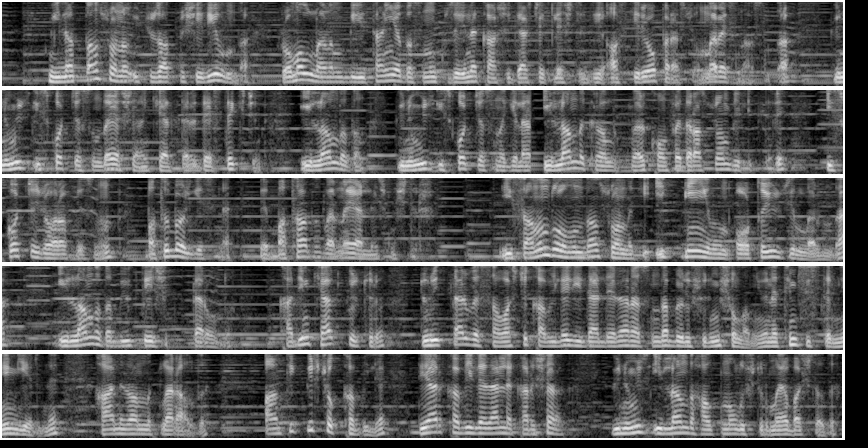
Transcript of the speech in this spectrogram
Milattan sonra 367 yılında Romalıların Britanya adasının kuzeyine karşı gerçekleştirdiği askeri operasyonlar esnasında günümüz İskoçya'sında yaşayan Keltlere destek için İrlanda'dan günümüz İskoçya'sına gelen İrlanda Krallıkları Konfederasyon Birlikleri İskoçya coğrafyasının batı bölgesine ve batı adalarına yerleşmiştir. İsa'nın doğumundan sonraki ilk bin yılın orta yüzyıllarında İrlanda'da büyük değişiklikler oldu. Kadim Kelt kültürü Druidler ve savaşçı kabile liderleri arasında bölüşülmüş olan yönetim sisteminin yerini hanedanlıklar aldı. Antik birçok kabile diğer kabilelerle karışarak günümüz İrlanda halkını oluşturmaya başladı.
